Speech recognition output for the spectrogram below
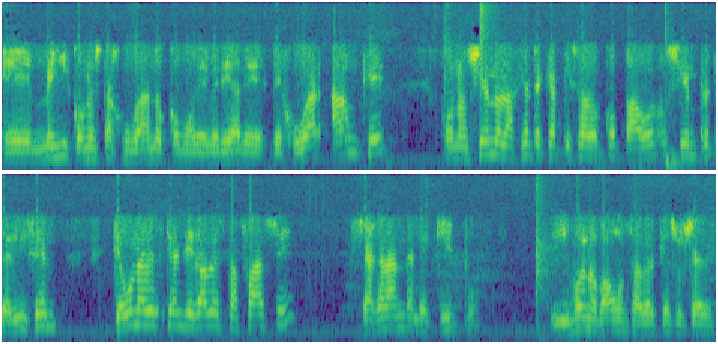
eh, México no está jugando como debería de, jugar, aunque conociendo a la gente que ha pisado Copa Oro, siempre te dicen que una vez que han llegado a esta fase, se agranda el equipo. Y bueno, vamos a ver qué sucede.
